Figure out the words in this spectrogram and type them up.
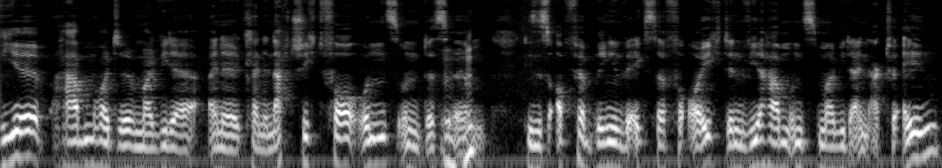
Wir haben heute mal wieder eine kleine Nachtschicht vor uns und das, mhm. ähm, dieses Opfer bringen wir extra für euch, denn wir haben uns mal wieder einen aktuellen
